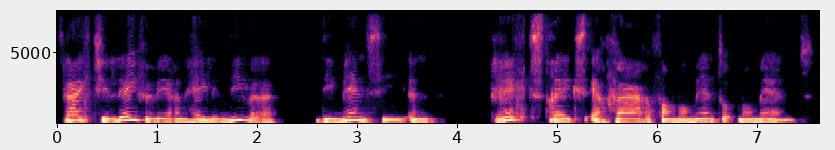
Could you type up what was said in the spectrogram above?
krijgt je leven weer een hele nieuwe dimensie. Een rechtstreeks ervaren van moment tot moment.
